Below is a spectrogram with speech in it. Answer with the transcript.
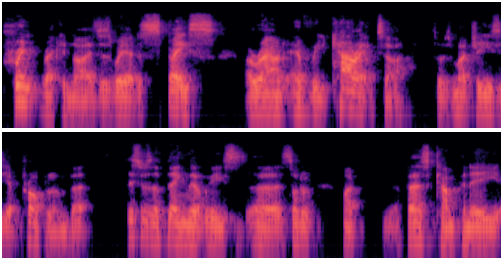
print recognizers where you had a space around every character, so it was a much easier problem. But this was a thing that we uh, sort of my first company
